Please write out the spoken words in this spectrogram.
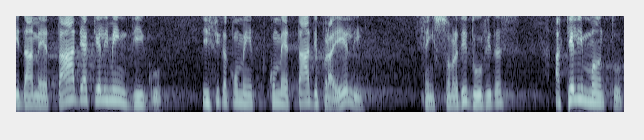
e dá metade àquele mendigo e fica com metade para ele, sem sombra de dúvidas, aquele manto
